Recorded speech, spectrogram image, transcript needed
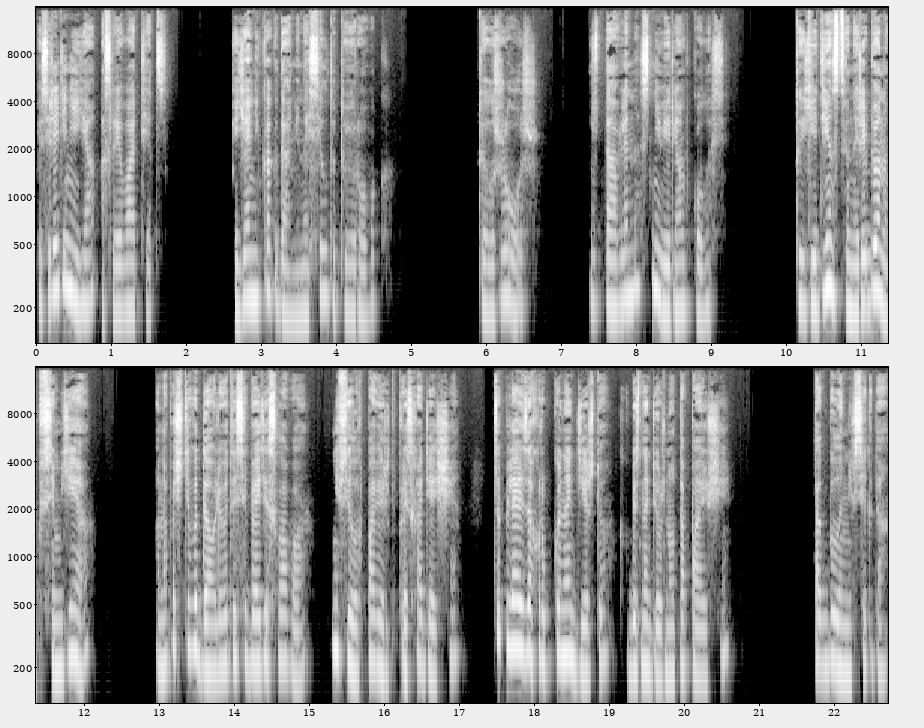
посередине я, а слева отец. Я никогда не носил татуировок. Ты лжешь. Сдавлена, с неверием в голосе. Ты единственный ребенок в семье. Она почти выдавливает из себя эти слова, не в силах поверить в происходящее, цепляясь за хрупкую надежду, как безнадежно утопающий. Так было не всегда.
